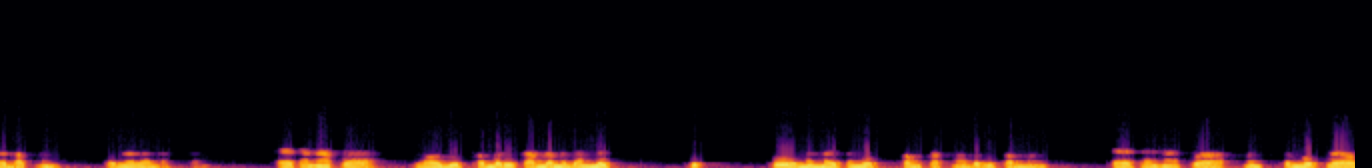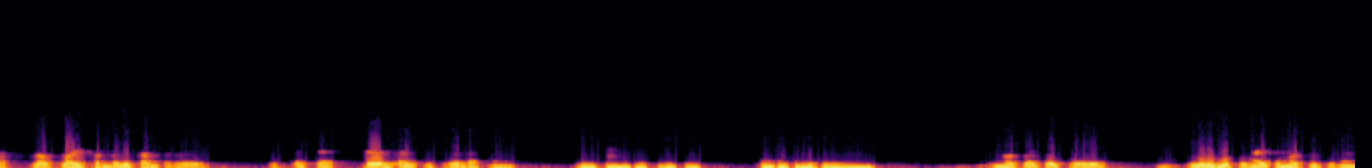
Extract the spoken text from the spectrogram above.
ระดับหนึ่งเป็นระดับกัน แต่ถ้าหากว่าเราหยุดคำบริกรรมแล้วมันยังนึกคิดโกมันไม่สงบต้องกลับมาบริกรรมใหม่ แต่ถ้าหากว่ามันสงบแล้วเราปล่อยคำบริกรรมไปเลยจิตก็จะเดินไปอีกระดับหนึ่งดูตามไปใช่ไหมคะเป็นไปสงบไปเลยสงบไว้เฉยๆรู้อยู่ที่ไหนสงบอยู่ที่นั่น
